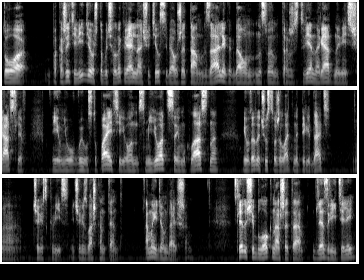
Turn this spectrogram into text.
то покажите видео, чтобы человек реально ощутил себя уже там, в зале, когда он на своем торжестве нарядно, весь счастлив, и у него вы выступаете, и он смеется, ему классно. И вот это чувство желательно передать а, через квиз и через ваш контент. А мы идем дальше. Следующий блок наш это для зрителей.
